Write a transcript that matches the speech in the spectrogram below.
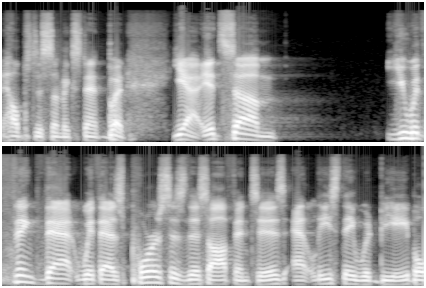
helps to some extent. But yeah, it's um you would think that with as porous as this offense is, at least they would be able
